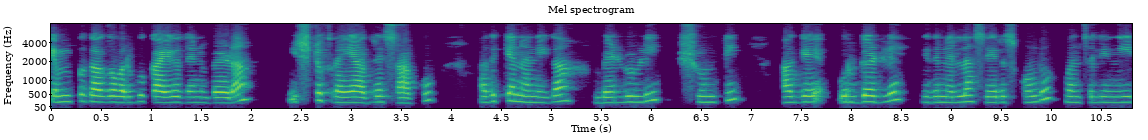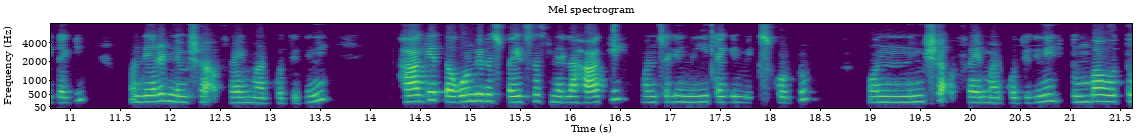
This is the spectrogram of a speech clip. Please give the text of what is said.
ಕೆಂಪಗಾಗೋವರೆಗೂ ಕಾಯೋದೇನು ಬೇಡ. ಇಷ್ಟು ಫ್ರೈ ಆದ್ರೆ ಸಾಕು. ಅದಕ್ಕೆ ನಾನೀಗ ಬೆಳ್ಳುಳ್ಳಿ, ಶುಂಠಿ, ಹಾಗೆ ಹುರ್ಗಡ್ಲೆ ಇದನ್ನೆಲ್ಲ ಸೇರಿಸ್ಕೊಂಡು ಒಂದ್ಸಲಿ ನೀಟಾಗಿ ಒಂದ್ ಎರಡ್ ನಿಮಿಷ ಫ್ರೈ ಮಾಡ್ಕೊತಿದೀನಿ. ಹಾಗೆ ತಗೊಂಡಿರೋ ಸ್ಪೈಸಸ್ನೆಲ್ಲ ಹಾಕಿ ಒಂದ್ಸಲಿ ನೀಟಾಗಿ ಮಿಕ್ಸ್ ಕೊಟ್ಟು ಒಂದ್ ನಿಮಿಷ ಫ್ರೈ ಮಾಡ್ಕೊತಿದೀನಿ. ತುಂಬಾ ಹೊತ್ತು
